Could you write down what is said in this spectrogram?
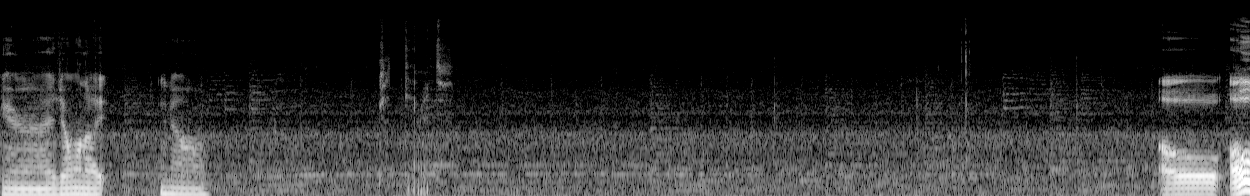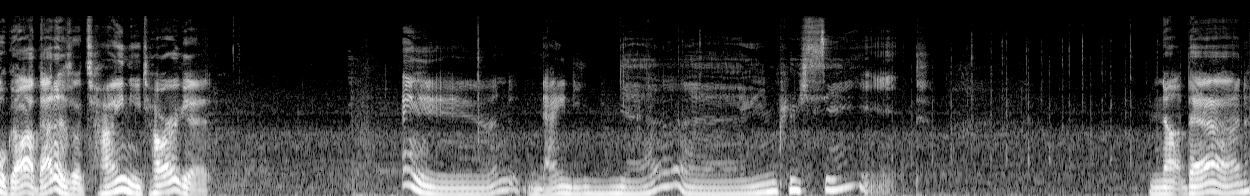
Here, I don't want to, you know. God damn it. Oh, oh god, that is a tiny target. And 99%. Not bad.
